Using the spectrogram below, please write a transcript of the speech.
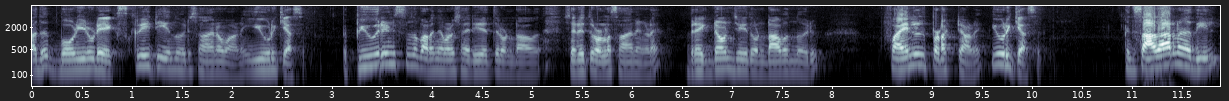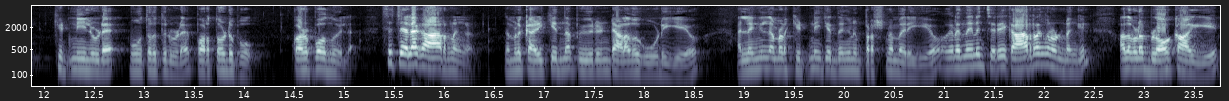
അത് ബോഡിയിലൂടെ എക്സ്ക്രീറ്റ് ചെയ്യുന്ന ഒരു സാധനമാണ് യൂറിക് ആസിഡ്. ഇപ്പോൾ പ്യൂരിൻസ് എന്ന് പറഞ്ഞ നമ്മുടെ ശരീരത്തിൽ ഉണ്ടാവുന്ന ശരീരത്തിലുള്ള സാധനങ്ങളെ ബ്രേക്ക് ഡൗൺ ചെയ്തുണ്ടാവുന്ന ഒരു ഫൈനൽ പ്രൊഡക്റ്റാണ് യൂറിക് ആസിഡ്. ഇത് സാധാരണഗതിയിൽ കിഡ്നിയിലൂടെ മൂത്രത്തിലൂടെ പുറത്തോട്ട് പോകും. കുഴപ്പമൊന്നുമില്ല. പക്ഷെ ചില കാരണങ്ങൾ നമ്മൾ കഴിക്കുന്ന പ്യൂരിന്റെ അളവ് കൂടുകയോ അല്ലെങ്കിൽ നമ്മുടെ കിഡ്നിക്ക് എന്തെങ്കിലും പ്രശ്നം വരികയോ അങ്ങനെ എന്തെങ്കിലും ചെറിയ കാരണങ്ങളുണ്ടെങ്കിൽ അതവിടെ ബ്ലോക്ക് ആകുകയും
